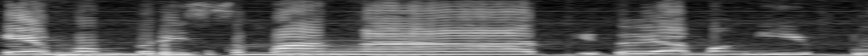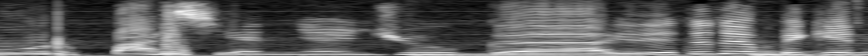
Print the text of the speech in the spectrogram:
kayak memberi semangat gitu ya menghibur pasiennya juga. Gitu itu tuh yang bikin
